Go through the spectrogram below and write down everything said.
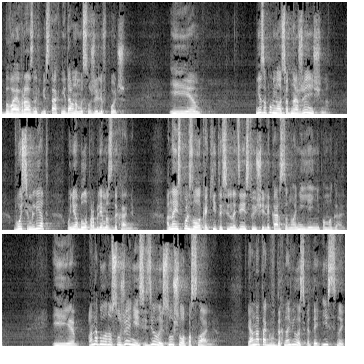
бывая в разных местах, недавно мы служили в Польше. И мне запомнилась одна женщина, 8 лет, у нее была проблема с дыханием. Она использовала какие-то сильнодействующие лекарства, но они ей не помогали. И она была на служении сидела и слушала послание. И она так вдохновилась этой истиной,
